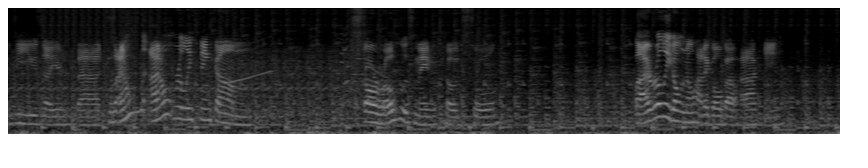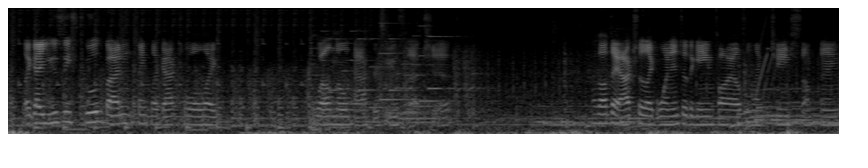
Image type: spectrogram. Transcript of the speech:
if you use that, you're just bad. Because I don't, I don't really think um, Star Road was made with Code's Toad's Tool. But I really don't know how to go about hacking. Like, I use these tools, but I didn't think, like, actual, like, well-known hackers use that shit. I thought they actually, like, went into the game files and, like, changed something.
